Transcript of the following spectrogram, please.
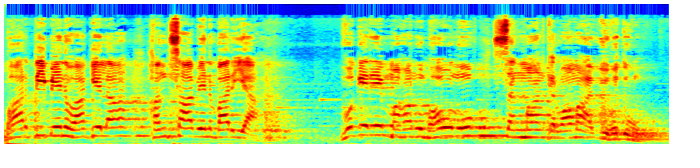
ભારતીબેન વાઘેલા, હંસાબેન બારિયા વગેરે મહાનુભાવોનું સન્માન કરવામાં આવ્યું હતું.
